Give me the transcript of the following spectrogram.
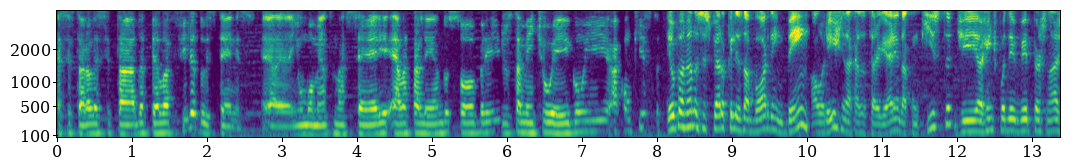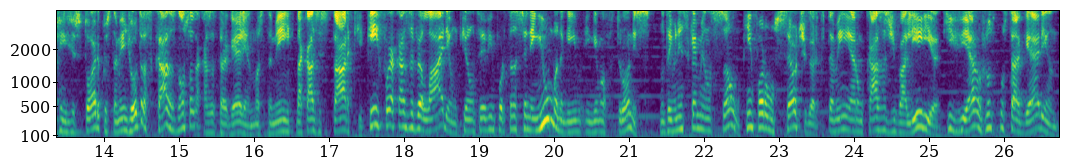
Essa história é citada pela filha do Stannis. É, em um momento na série, ela tá lendo sobre justamente o Aegon e a conquista. Eu, pelo menos, espero que eles abordem bem a origem da Casa Targaryen, da conquista, de a gente poder ver personagens históricos também de outras casas, não só da Casa Targaryen, mas também da Casa Stark. Quem foi a Casa Velaryon, que não teve importância nenhuma em Game of Thrones, não teve nem sequer menção. Quem foram os Celtigar, que também eram casas de Valíria, que vieram junto com os Targaryen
